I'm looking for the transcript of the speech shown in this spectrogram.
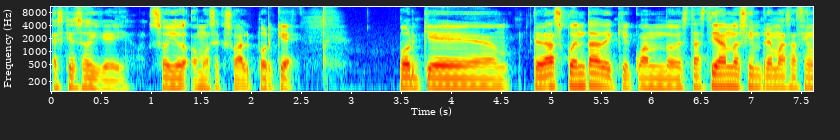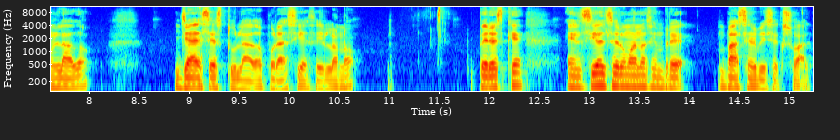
es que soy gay, soy homosexual. ¿Por qué? Porque te das cuenta de que cuando estás tirando siempre más hacia un lado, ya ese es tu lado, por así decirlo, ¿no? Pero es que en sí el ser humano siempre va a ser bisexual,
